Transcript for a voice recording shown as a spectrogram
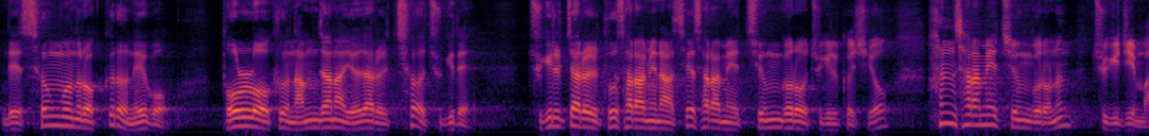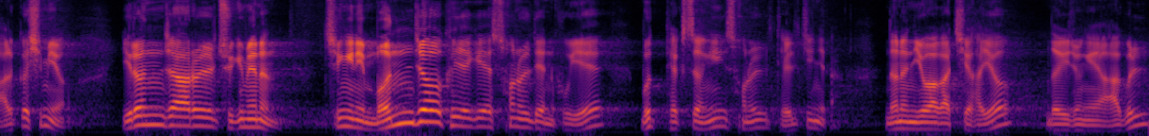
내 성문으로 끌어내고 돌로 그 남자나 여자를 쳐 죽이되 죽일 자를 두 사람이나 세 사람의 증거로 죽일 것이요 한 사람의 증거로는 죽이지 말 것이며 이런 자를 죽이면은 증인이 먼저 그에게 손을 댄 후에 뭇 백성이 손을 댈지니라. 너는 이와 같이 하여 너희 중에 악을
